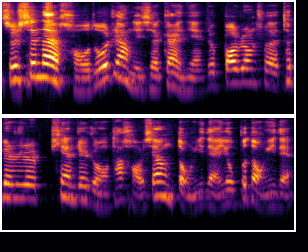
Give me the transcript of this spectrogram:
就是现在好多这样的一些概念就包装出来，特别是骗这种他好像懂一点又不懂一点。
